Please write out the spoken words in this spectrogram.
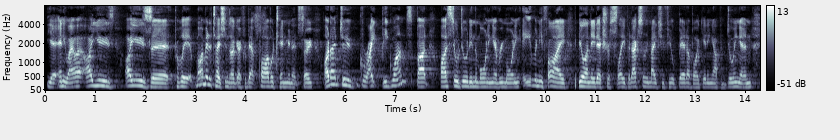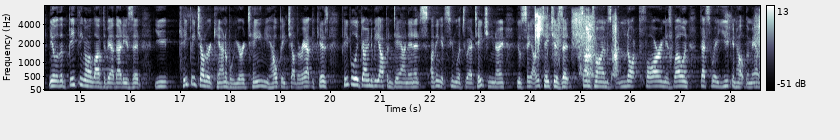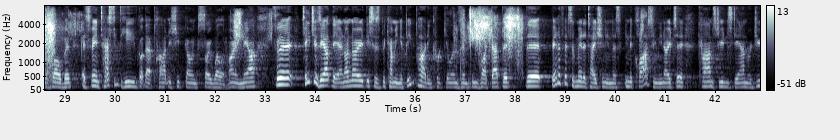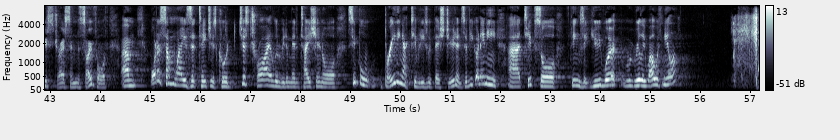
Yeah. Anyway, I, I use I use uh, probably my meditations. I go for about five or ten minutes. So I don't do great big ones, but I still do it in the morning every morning. Even if I feel I need extra sleep, it actually makes you feel better by getting up and doing it. And Neela, the big thing I loved about that is that you keep each other accountable. You're a team. You help each other out because people are going to be up and down. And it's I think it's similar to our teaching. You know, you'll see other teachers that sometimes are not firing as well, and that's where you can help them out as well. But it's fantastic to hear you've got that partnership going so well at home. Now, for teachers out there, and I know this is becoming a big part in curriculums and things like that, but the benefits of meditation in the, in the classroom, you know, to calm students down, reduce stress, and so forth. Um, what are some ways that teachers could just try a little bit of meditation or simple breathing activities with their students? Have you got any uh, tips or things that you work really well with, Neela?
